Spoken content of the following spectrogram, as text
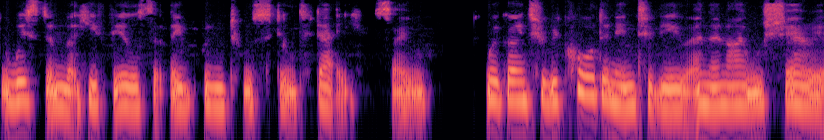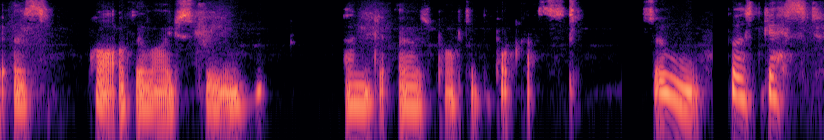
the wisdom that he feels that they bring to us still today. So we're going to record an interview and then I will share it as part of the live stream and as part of the podcast. So, first guest.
